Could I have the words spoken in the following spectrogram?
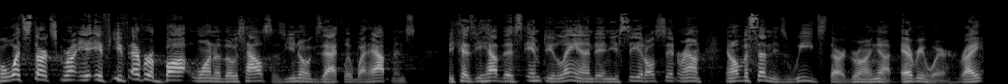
Well, what starts growing? If you've ever bought one of those houses, you know exactly what happens because you have this empty land and you see it all sitting around and all of a sudden these weeds start growing up everywhere, right?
